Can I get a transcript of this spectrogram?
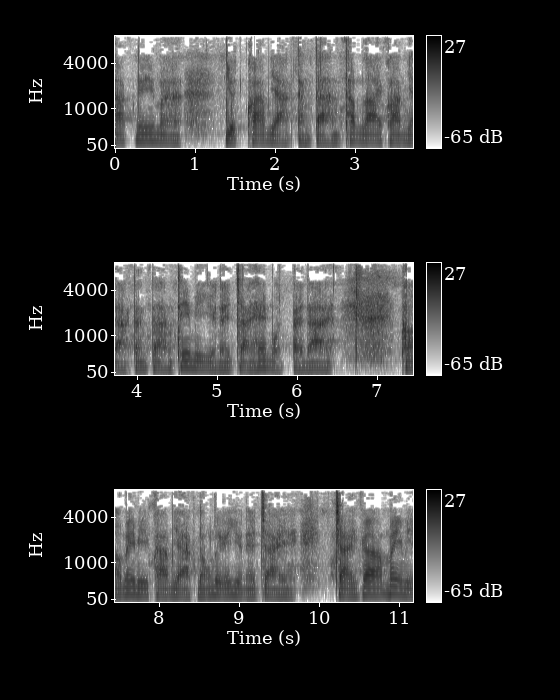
ลักษณ์นี้มาหยุดความอยากต่างๆทำลายความอยากต่างๆ ที่มีอยู่ในใจให้หมดไปได้ พอไม่มีความอยากหลงเหลืออยู่ในใจ ใจก็ไม่มี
